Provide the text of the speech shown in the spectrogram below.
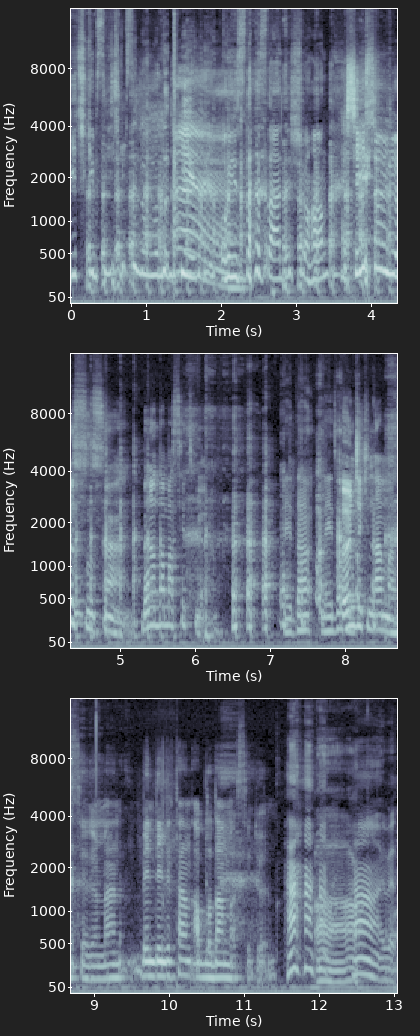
Hiç kimse hiç kimsenin umurunda değil. O yüzden sen de şu an Şeyi söylüyorsun sen. Ben ondan bahsetmiyorum. neyden neyden Öncekinden bahsediyorum. Ben beni delirten abladan bahsediyorum. Ha ha ha. Aa. Ha evet.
